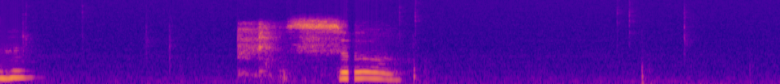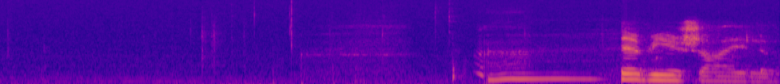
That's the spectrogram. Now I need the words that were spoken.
Mhm. So. Der Wiegeile.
